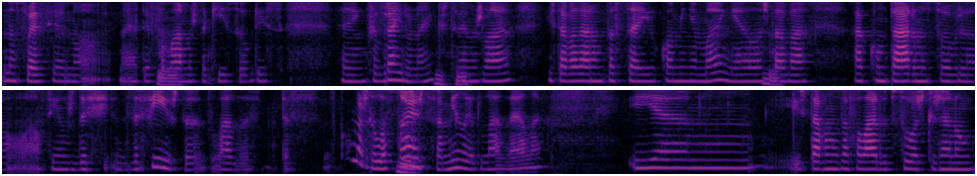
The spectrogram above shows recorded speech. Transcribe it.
na Suécia, no, é? até falámos aqui sobre isso em fevereiro, não é? que estivemos lá e estava a dar um passeio com a minha mãe, ela estava a, contar-me sobre assim, os desafi- desafios de, de lá da, da, como as relações de família de lá dela e, hum, e estávamos a falar de pessoas que já não,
